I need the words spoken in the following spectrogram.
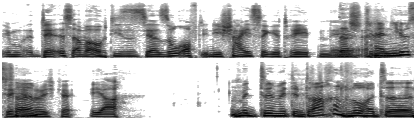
ihm- der ist aber auch dieses Jahr so oft in die Scheiße getreten, ey. Das stimmt. Herr Der Herr Newstime. Ja. mit, äh, mit dem Drachenlord äh,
